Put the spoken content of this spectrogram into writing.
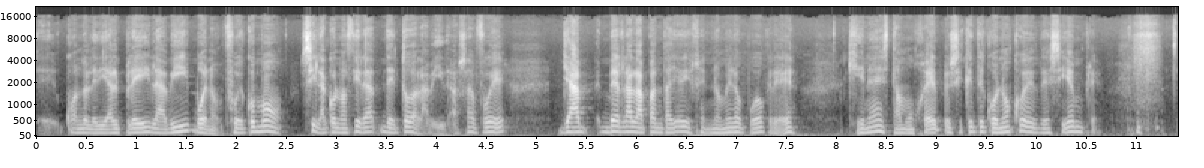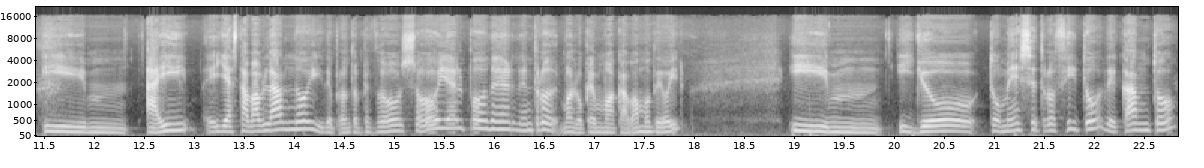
eh, cuando le di al play y la vi, bueno, fue como si la conociera de toda la vida. O sea, fue ya verla en la pantalla dije, no me lo puedo creer. ¿Quién es esta mujer? Pero sí que te conozco desde siempre. Y mm, ahí ella estaba hablando y de pronto empezó, soy el poder dentro de, bueno, lo que acabamos de oír. Y, mm, y yo tomé ese trocito de canto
